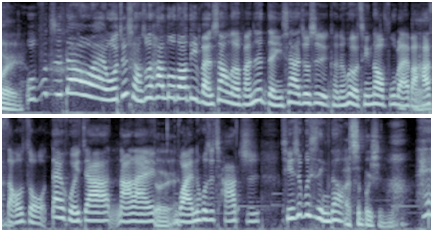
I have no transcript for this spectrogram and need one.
对，我不知道哎，我就想说它落到地板上了，反正等一下就是可能会有清道夫来把它扫走，带回家拿来玩或是插枝，其实是不行的，啊，是不行的。嘿。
